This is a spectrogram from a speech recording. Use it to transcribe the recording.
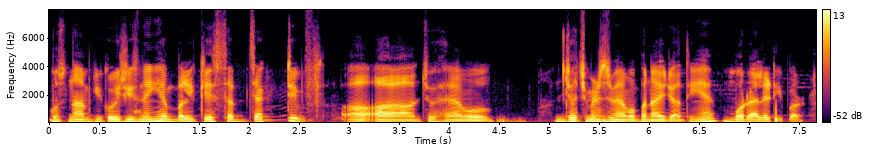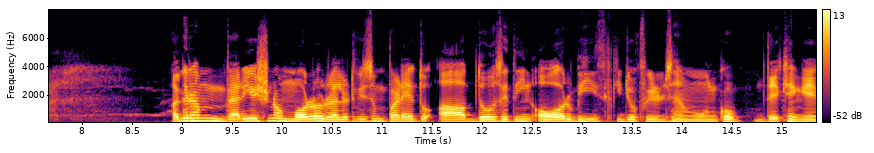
उस नाम की कोई चीज़ नहीं है, बल्कि सब्जेक्टिव जो है वो जजमेंट्स जो हैं वो बनाई जाती हैं मोरालिटी पर। अगर हम वेरिएशन ऑफ़ मॉरल रिलेटिविज्म पढ़ें तो आप दो से तीन और भी इसकी जो फील्ड्स हैं वो उनको देखेंगे।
